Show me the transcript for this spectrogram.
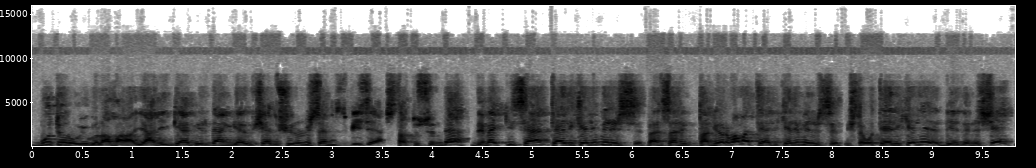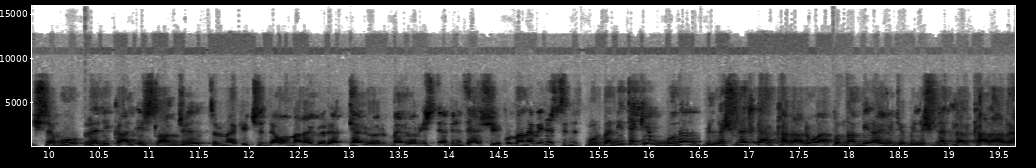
bu tür uygulama yani G1'den G3'e düşürülürseniz vize statüsünde demek ki sen tehlikeli birisin. Ben seni tanıyorum ama tehlikeli birisin. İşte o tehlikeli dediğiniz şey işte bu radikal İslamcı tırnak içinde onlara göre terör, merör istediğiniz her şeyi kullanabilirsiniz. Burada nitekim bunun Birleşmiş Milletler kararı var. Bundan bir önce Birleşmiş Milletler kararı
